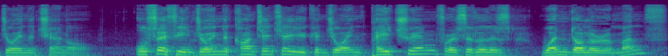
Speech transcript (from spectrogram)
join the channel. Also, if you're enjoying the content here, you can join Patreon for as little as one dollar a month,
